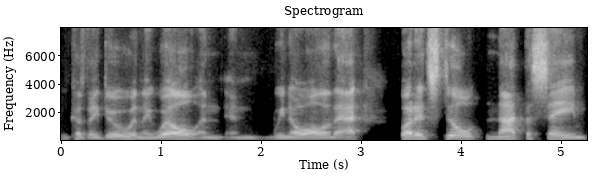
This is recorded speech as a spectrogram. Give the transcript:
because they do and they will, and and we know all of that. But it's still not the same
